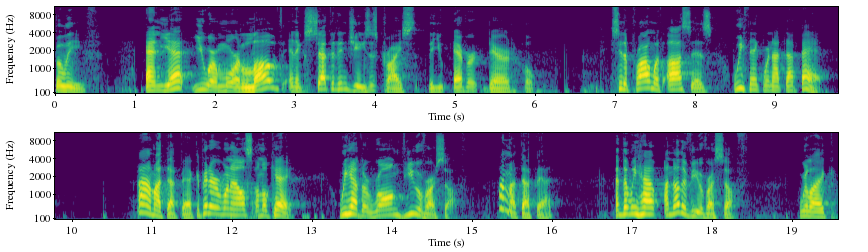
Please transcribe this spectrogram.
believe. And yet you are more loved and accepted in Jesus Christ than you ever dared hope. See, the problem with us is we think we're not that bad. I'm not that bad. Compared to everyone else, I'm okay. We have the wrong view of ourselves. I'm not that bad. And then we have another view of ourselves. We're like,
